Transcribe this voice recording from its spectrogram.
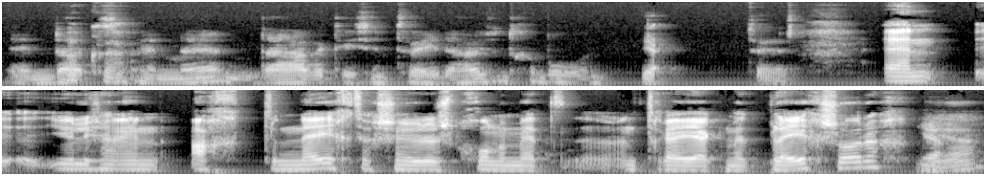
En, dat, Oké. en eh, David is in 2000 geboren. En eh, jullie zijn in 98 zijn jullie dus begonnen met een traject met pleegzorg. Ja. ja.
